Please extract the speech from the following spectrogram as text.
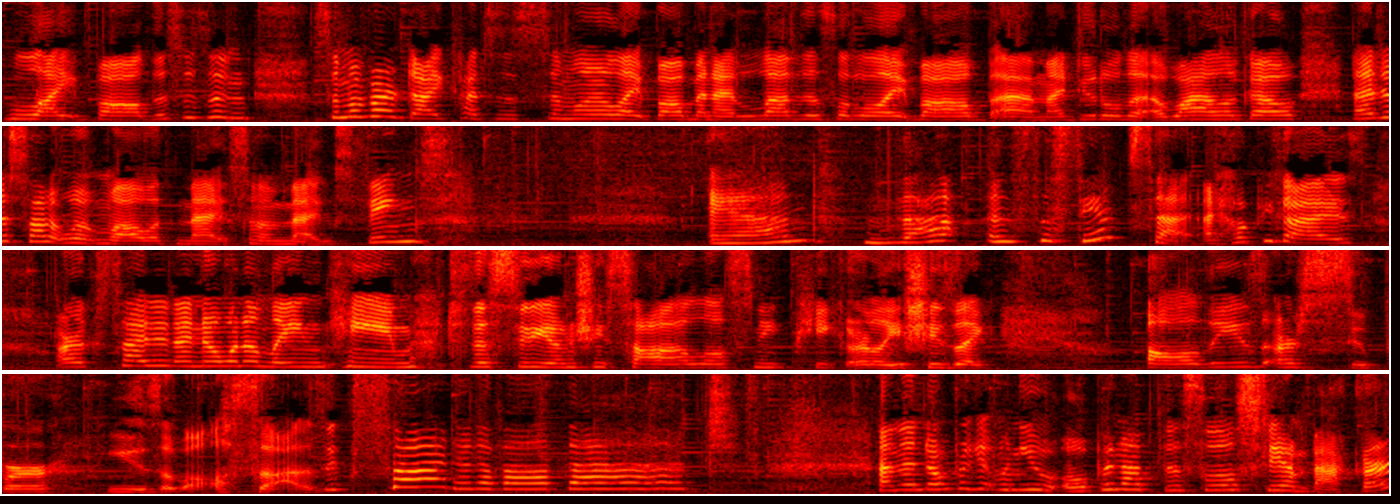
light bulb. This is in some of our die cuts is a similar light bulb, and I love this little light bulb. Um, I doodled it a while ago, and I just thought it went well with Meg, some of Meg's things. And that is the stamp set. I hope you guys are excited. I know when Elaine came to the studio and she saw a little sneak peek early, she's like, all these are super usable. So I was excited about that. And then don't forget when you open up this little stamp backer,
